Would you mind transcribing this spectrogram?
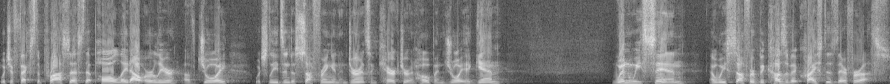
which affects the process that Paul laid out earlier of joy, which leads into suffering and endurance and character and hope and joy again. When we sin and we suffer because of it, Christ is there for us.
